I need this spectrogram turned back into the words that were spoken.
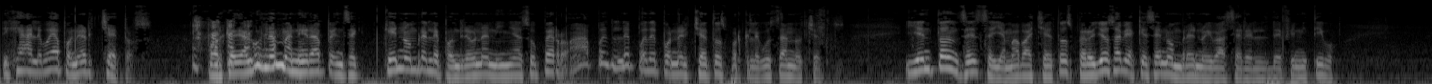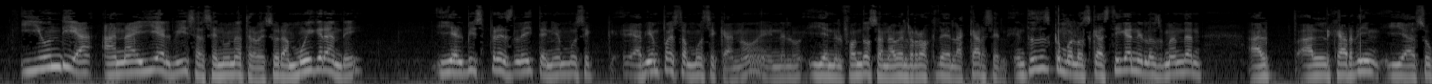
Dije, ah, le voy a poner Chetos. Porque de alguna manera pensé, ¿qué nombre le pondría una niña a su perro? Ah, pues le puede poner Chetos porque le gustan los Chetos. Y entonces se llamaba Chetos, pero yo sabía que ese nombre no iba a ser el definitivo. Y un día Ana y Elvis hacen una travesura muy grande y Elvis Presley tenía música, habían puesto música, ¿no? En el, y en el fondo sonaba el rock de la cárcel. Entonces como los castigan y los mandan al, al jardín y a su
